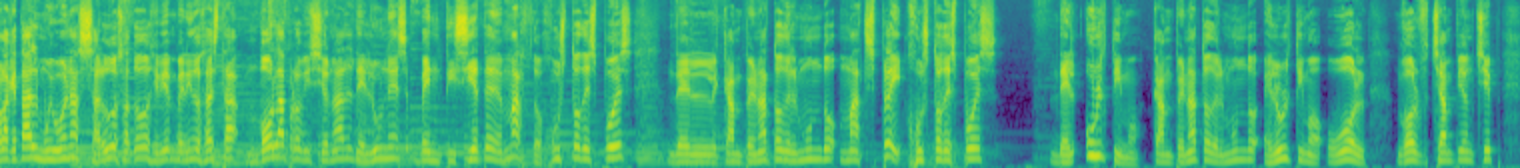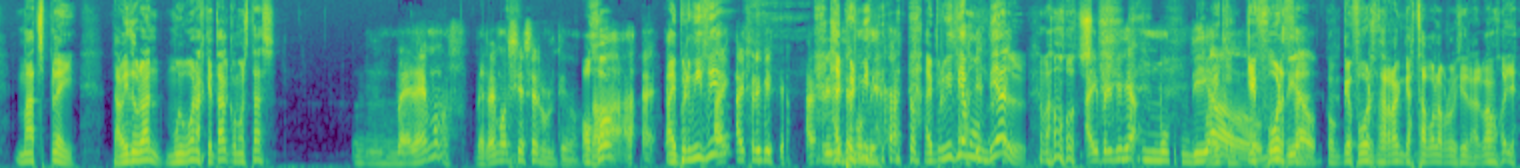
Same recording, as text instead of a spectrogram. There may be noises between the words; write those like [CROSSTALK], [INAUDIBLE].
Hola, ¿qué tal? Muy buenas, saludos a todos y bienvenidos a esta bola provisional de lunes 27 de marzo, justo después del Campeonato del Mundo Match Play, justo después del último Campeonato del Mundo, el último World Golf Championship Match Play. David Durán, muy buenas, ¿qué tal? ¿Cómo estás? Veremos, veremos si es el último. Ojo, ¿hay primicia? Hay, primicia, hay primicia, hay [LAUGHS] primicia mundial. [LAUGHS] [LAUGHS] Vamos. Hay primicia mundial. ¿Con qué fuerza? ¿Con qué fuerza arranca esta bola provisional? Vamos ya.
